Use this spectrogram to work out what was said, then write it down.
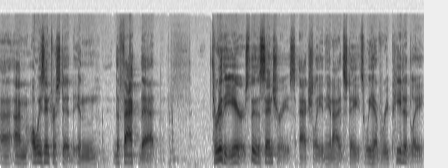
uh, I'm always interested in the fact that through the years, through the centuries, actually, in the United States, we have repeatedly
